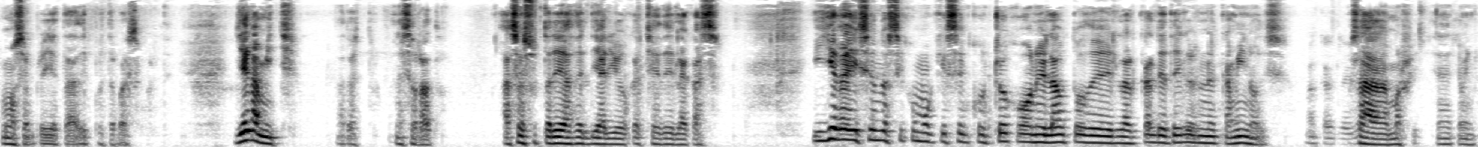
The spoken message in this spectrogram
Como siempre, ella está dispuesta para esa parte. Llega Mitch a todo esto, en ese rato, a hacer sus tareas del diario, caché, de la casa. Y llega diciendo así como que se encontró con el auto del alcalde Taylor en el camino, dice. O sea, Murphy, en el camino.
